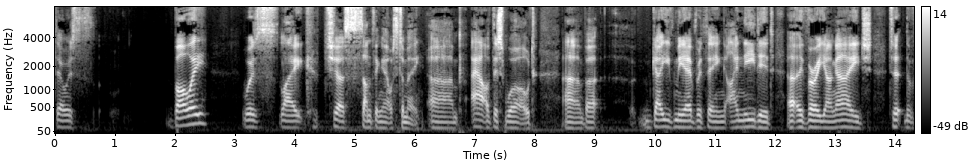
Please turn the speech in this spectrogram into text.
there was Bowie was like just something else to me, um, out of this world, um, but gave me everything I needed at a very young age. To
